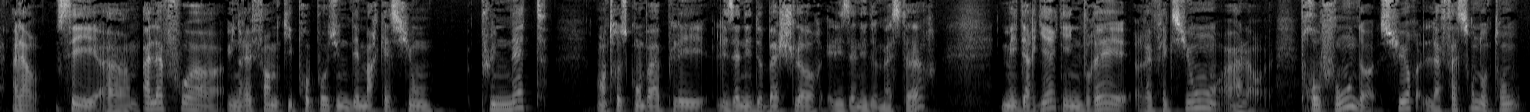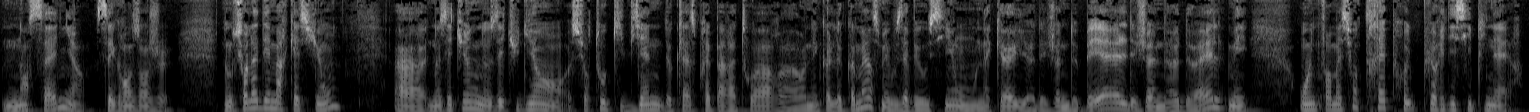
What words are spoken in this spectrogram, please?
Alors c'est euh, à la fois une réforme qui propose une démarcation plus nette entre ce qu'on va appeler les années de bachelor et les années de master, mais derrière, il y a une vraie réflexion alors, profonde sur la façon dont on enseigne ces grands enjeux. Donc sur la démarcation, euh, nos étudiants, nos étudiants, surtout qui viennent de classes préparatoires euh, en école de commerce, mais vous avez aussi, on accueille des jeunes de BL, des jeunes de L, mais ont une formation très pluridisciplinaire.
